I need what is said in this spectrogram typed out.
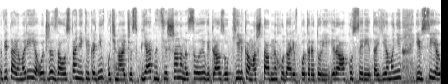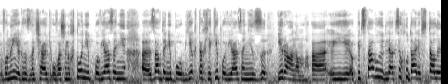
Вітаю, Марія. Отже, за останні кілька днів, починаючи з п'ятниці, США нанесли відразу кілька масштабних ударів по території Іраку, Сирії та Ємені. І всі вони, як зазначають у Вашингтоні, пов'язані е, завдані по об'єктах, які пов'язані з Іраном. Е, І підставою для цих ударів стали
